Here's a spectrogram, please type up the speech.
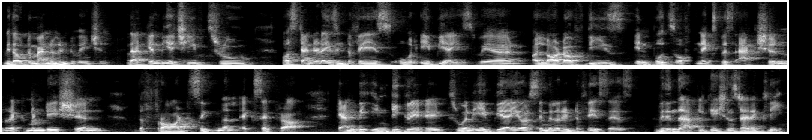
without a manual intervention. That can be achieved through a standardized interface over APIs, where a lot of these inputs of next best action, recommendation, the fraud signal, etc., can be integrated through an API or similar interfaces within the applications directly.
